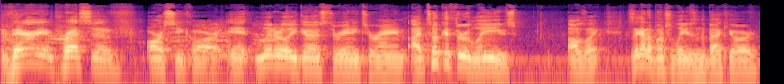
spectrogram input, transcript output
very impressive RC car. It literally goes through any terrain. I took it through leaves. I was like, because I got a bunch of leaves in the backyard,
